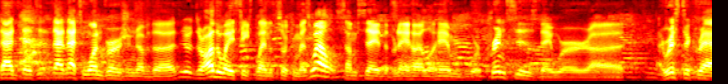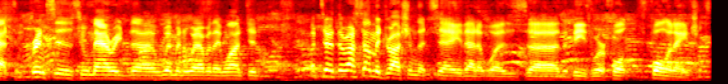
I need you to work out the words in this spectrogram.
That, that, that, that's one version of the. There are other ways to explain the Psukim as well. Some say the Bnei Elohim were princes, they were uh, aristocrats and princes who married the women whatever they wanted. But there, there are some midrashim that say that it was uh, that these were fall, fallen angels.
